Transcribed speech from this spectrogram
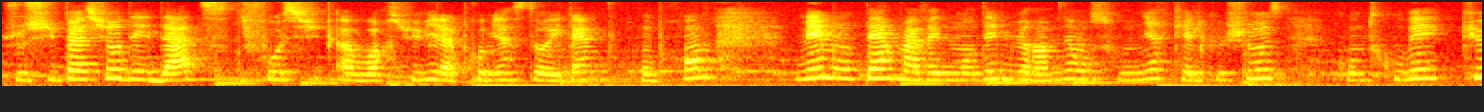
je suis pas sûre des dates, il faut avoir suivi la première storytime pour comprendre mais mon père m'avait demandé de lui ramener en souvenir quelque chose qu'on trouvait que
